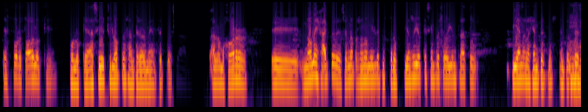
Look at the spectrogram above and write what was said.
es por todo lo que, por lo que ha sido Chuy López anteriormente. Pues a lo mejor eh, no me jacto de ser una persona humilde, pues, pero pienso yo que siempre te doy un trato bien a la gente, pues. Entonces,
